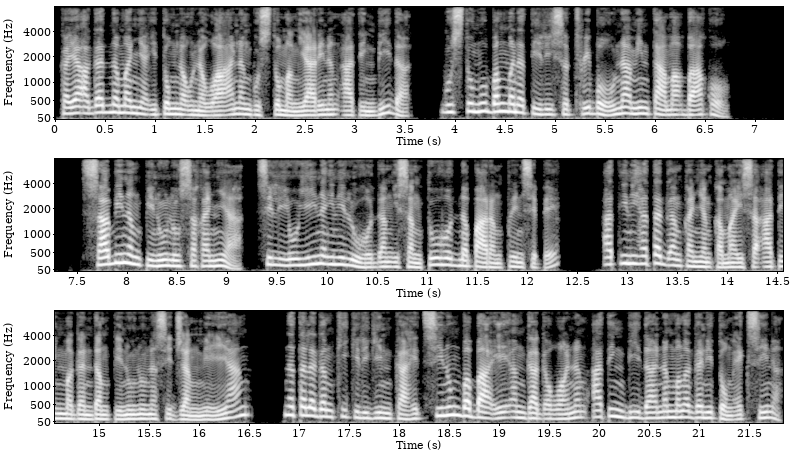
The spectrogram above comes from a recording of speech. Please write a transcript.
kaya agad naman niya itong naunawaan ang gusto mangyari ng ating bida, gusto mo bang manatili sa tribo namin tama ba ako? Sabi ng pinuno sa kanya, si Liu Yi na iniluhod ang isang tuhod na parang prinsipe, at inihatag ang kanyang kamay sa ating magandang pinuno na si Jiang Miyang, na talagang kikiligin kahit sinong babae ang gagawa ng ating bida ng mga ganitong eksina.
